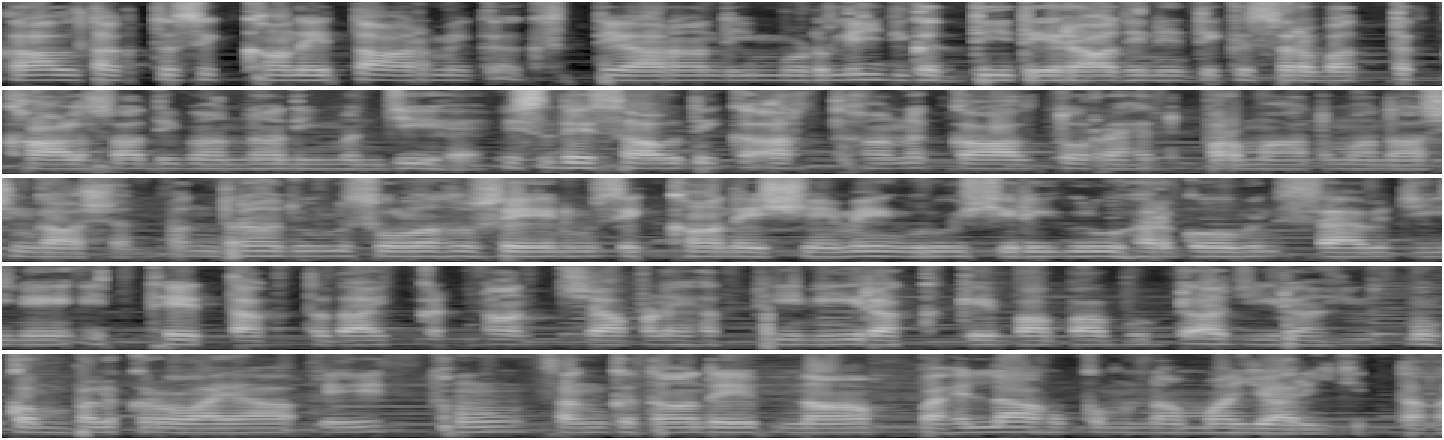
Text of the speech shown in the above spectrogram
ਅਕਾਲ ਤਖਤ ਸਿੱਖਾਂ ਦੇ ਧਾਰਮਿਕ ਅਖਤਿਆਰਾਂ ਦੀ ਮੁੱਢਲੀ ਗੱਦੀ ਤੇ ਰਾਜਨੀਤਿਕ ਸਰਬੱਤ ਖਾਲਸਾ ਦੀਵਾਨਾਂ ਦੀ ਮੰਜੀ ਹੈ। ਇਸ ਦੇ ਸ਼ਾਬਦਿਕ ਅਰਥ ਹਨ ਕਾਲ ਤੋਂ ਰਹਿਤ ਪਰਮਾਤਮਾ ਦਾ ਸਿੰਘਾਸਨ। 15 ਜੂਨ 1606 ਨੂੰ ਸਿੱਖਾਂ ਦੇ 6ਵੇਂ ਗੁਰੂ ਸ੍ਰੀ ਗੁਰੂ ਹਰਗੋਬਿੰਦ ਸਾਹਿਬ ਜੀ ਨੇ ਇੱਥੇ ਤਖਤ ਦਾ ਇੱਕ ਢਾਂਚਾ ਆਪਣੇ ਹੱਥੀ ਨੀਂਹ ਰੱਖ ਕੇ ਬਾਬਾ ਬੁੱਢਾ ਜੀ ਰਾਹੀਂ ਮੁਕੰਮਲ ਕਰਵਾਇਆ ਤੇ ਇੱਥੋਂ ਸੰਗਤਾਂ ਦੇ ਨਾਂ ਪਹਿਲਾ ਹੁਕਮਨਾਮਾ ਜਾਰੀ ਕੀਤਾ,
